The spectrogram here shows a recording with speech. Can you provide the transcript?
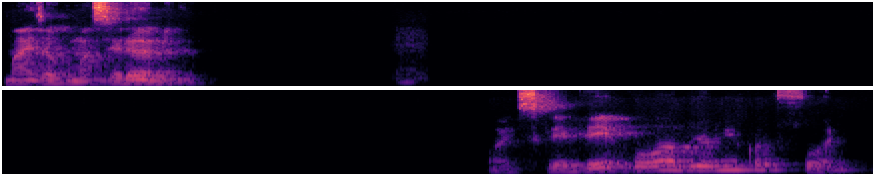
Mais alguma cerâmica? Pode escrever ou abrir o microfone.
